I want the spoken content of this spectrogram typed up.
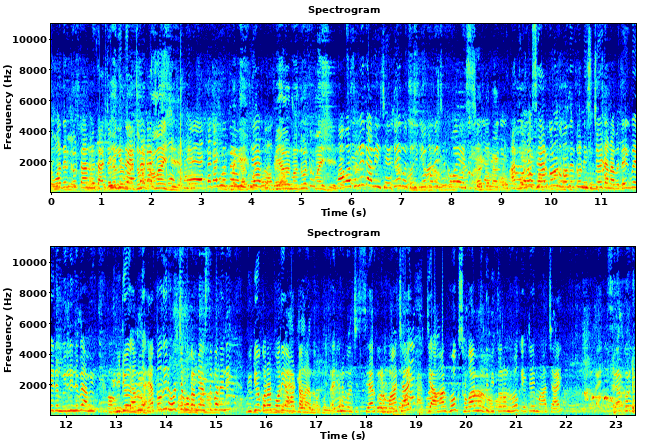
তোমাদেরকেও টানবে তার জন্য কিন্তু একটা কাজ হ্যাঁ একটা কাজ করতে হবে। শেয়ার করতে। মাধ্যমে টানাইছে মা বাসুলি টানিয়েছে এটাই বলছি ভিডিও করেছি সবাই এসছে। আর তোমরা শেয়ার করো তোমাদেরকেও নিশ্চয়ই টানাবে। দেখবে এটা মিলিয়ে নেবে আমি ভিডিও আমি এতদিন হচ্ছে ভোগ আমি আসতে পারিনি। ভিডিও করার পরই আমার টানালো। তাই জন্য বলছি শেয়ার করো। মা চাই যে আমার ভোগ সবার মধ্যে বিতরণ হোক এটাই মা চাই শেয়ার করবে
